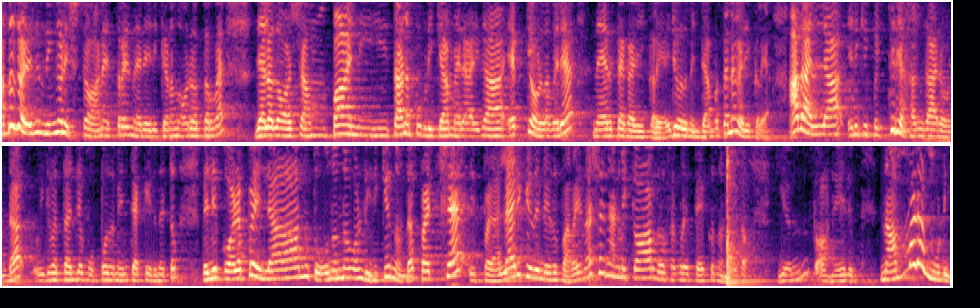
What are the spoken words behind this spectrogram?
അത് കഴിഞ്ഞ് നിങ്ങൾ ഇഷ്ടമാണ് എത്രയും നേരം ഇരിക്കണം എന്ന് ഓരോരുത്തരുടെ ജലദോഷം പനി തണുപ്പ് പിടിക്കാൻ വരാഴിക ഒക്കെ ഉള്ളവര് നേരത്തെ കഴിക്കളയാ. ഇരുപത് മിനിറ്റ് ആകുമ്പോൾ തന്നെ കഴിക്കളയാ. അതല്ല എനിക്കിപ്പോൾ ഇച്ചിരി അഹങ്കാരമുണ്ട്. ഇരുപത്തഞ്ച് മുപ്പത് മിനിറ്റ് ഒക്കെ ഇരുന്നിട്ടും വലിയ കുഴപ്പമില്ല എന്ന് കൊണ്ട് ഇരിക്കുന്നുണ്ട് പക്ഷേ ഇപ്പോഴല്ലായിരിക്കും ഇതിന്റെ ഇത് പറയുന്നത്. പക്ഷേ ഞാൻ മിക്കവാറും ദിവസങ്ങളിൽ തേക്കുന്നുണ്ട് കേട്ടോ. എന്താണേലും നമ്മുടെ മുടി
